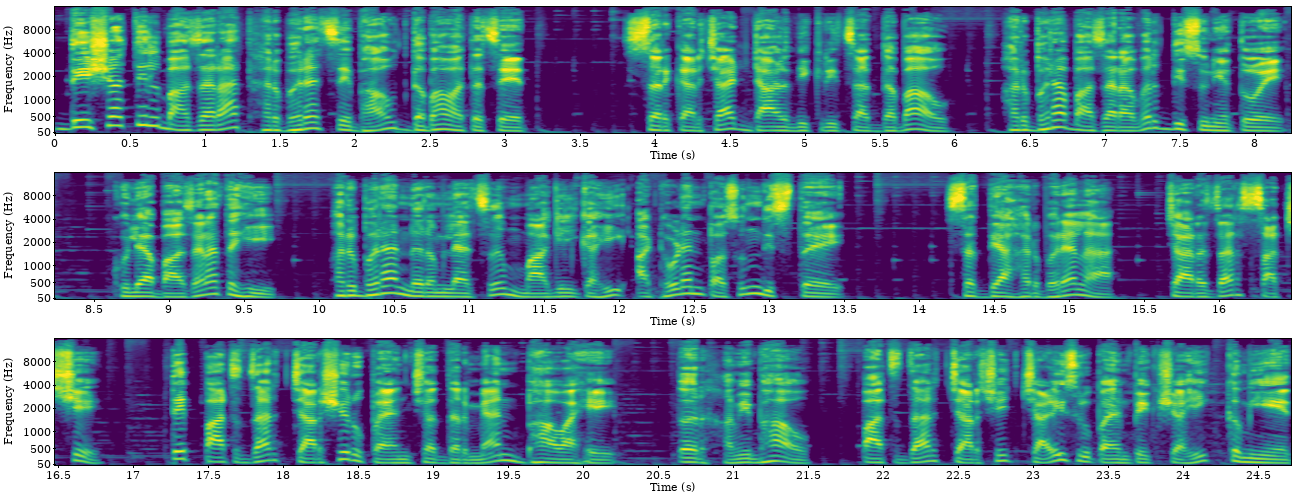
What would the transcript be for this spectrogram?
देशातील बाजारात हरभऱ्याचे भाव दबावातच आहेत. सरकारच्या डाळ विक्रीचा दबाव हरभरा बाजारावर दिसून येतोय. खुल्या बाजारातही हरभरा नरमल्याचं मागील काही आठवड्यांपासून दिसतंय. सध्या हरभऱ्याला चार हजार सातशे ते पाच हजार चारशे रुपयांच्या दरम्यान भाव आहे. तर हमी भाव पाच हजार चारशे चाळीस रुपयांपेक्षाही कमी आहेत.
